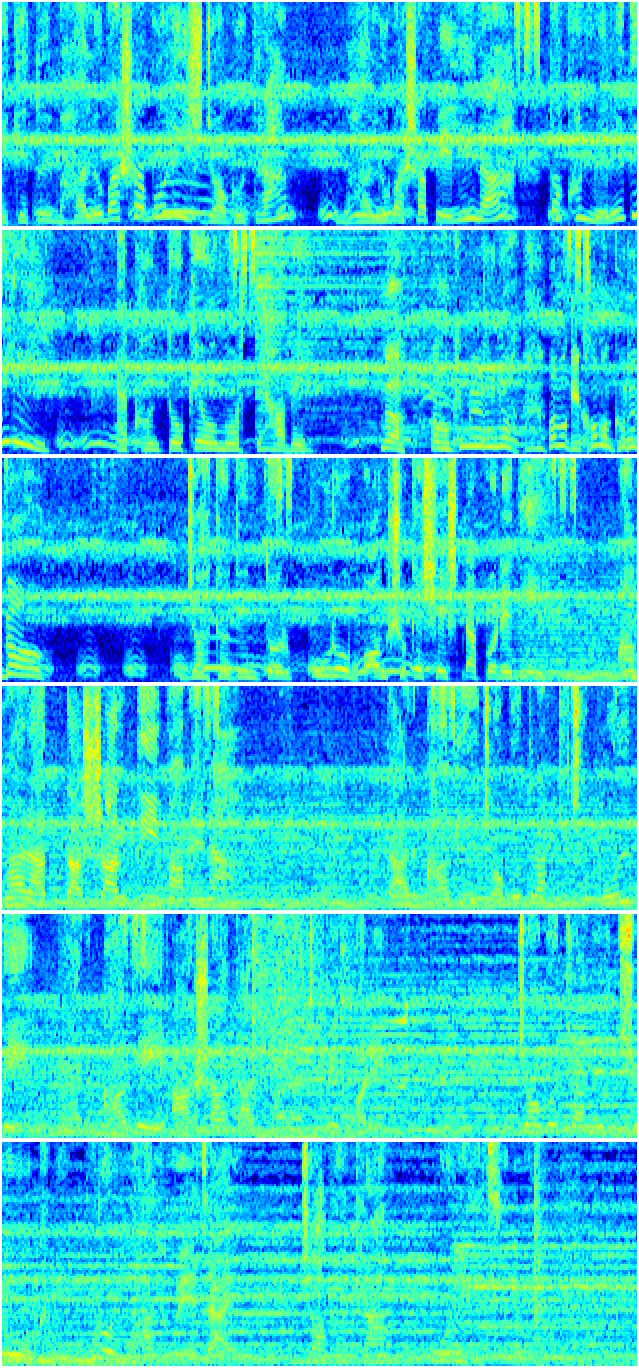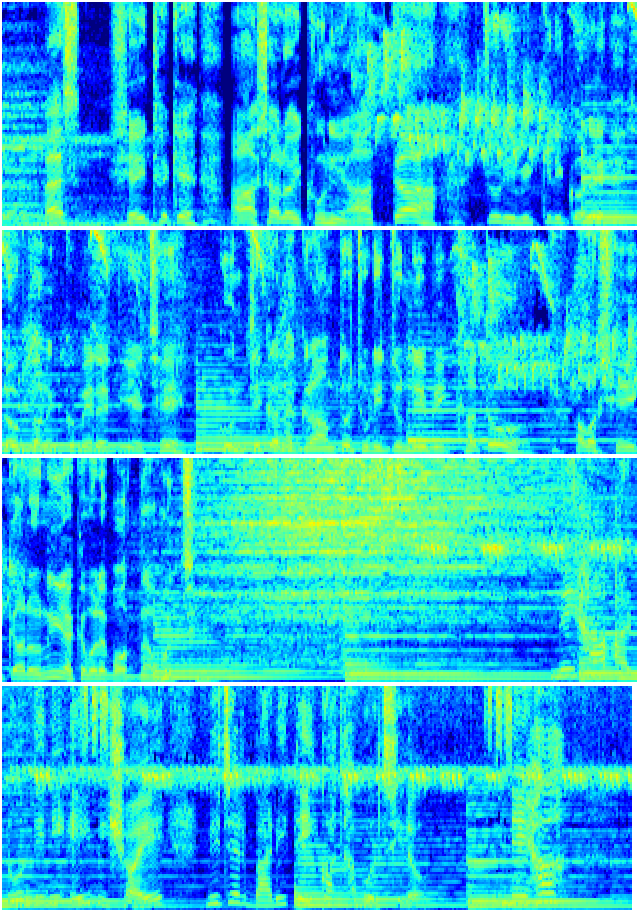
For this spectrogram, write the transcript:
একে তুই ভালোবাসা বলিস জগৎরাম ভালোবাসা পেলি না তখন মেরে দিলি? এখন তোকেও মরতে হবে। না আমাকে মেরো না। আমাকে ক্ষমা করে দাও। যতদিন তোর পুরো বংশকে শেষ না করে দিই আমার আত্মা শান্তি পাবে না। তার আগে জগৎরাম কিছু বলবে তার আগেই আশা তার গলা টিপে ধরে। জগৎরামের চোখ পুরো লাল হয়ে যায়। জগৎরাম মরে গেছিল। ব্যাস সেই থেকে আশার ওই খুনি আত্মা চুরি বিক্রি করে লোকজনকে মেরে দিয়েছে। কুন্তিকানা গ্রাম তো চুরির জন্যই বিখ্যাত। আবার সেই কারণেই একেবারে বদনাম হচ্ছে। নেহা আর নন্দিনী এই বিষয়ে নিজের বাড়িতেই কথা বলছিল। নেহা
